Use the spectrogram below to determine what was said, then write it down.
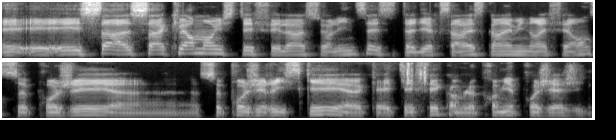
Et, et, ça, ça a clairement eu cet effet-là sur l'INSEE, c'est-à-dire que ça reste quand même une référence, ce projet, euh, ce projet risqué euh, qui a été fait comme le premier projet agile.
